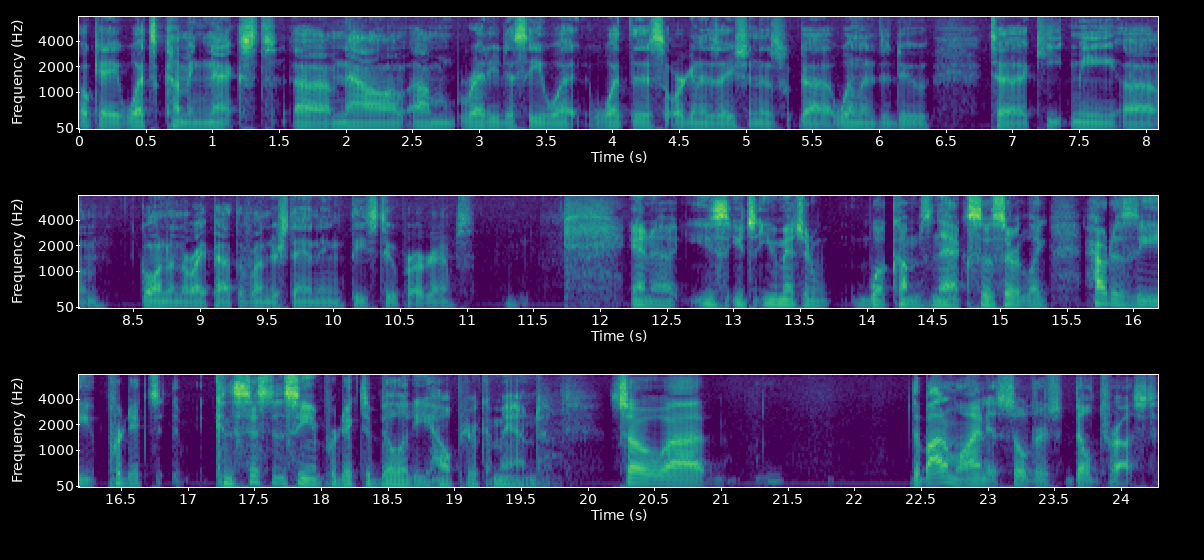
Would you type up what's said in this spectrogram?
okay. What's coming next? Um, now I'm ready to see what what this organization is uh, willing to do to keep me um, going on the right path of understanding these two programs. And uh, you, you, mentioned what comes next. So, sort of like, how does the predict consistency and predictability help your command? So, uh, the bottom line is soldiers build trust.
